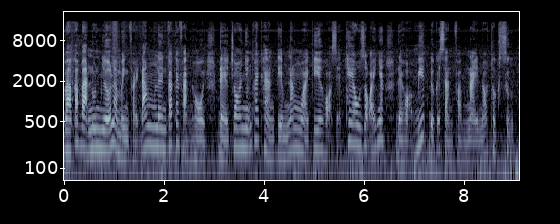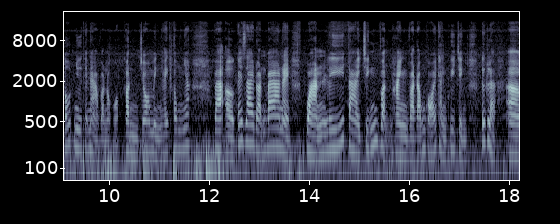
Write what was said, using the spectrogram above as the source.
và các bạn luôn nhớ là mình phải đăng lên các cái phản hồi để cho những khách hàng tiềm năng ngoài kia họ sẽ theo dõi nhé để họ biết được cái sản phẩm này nó thực sự tốt như thế nào và nó có cần cho mình hay không nhé và ở cái giai đoạn 3 này quản lý tài chính vận hành và đóng gói thành quy trình tức là à,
